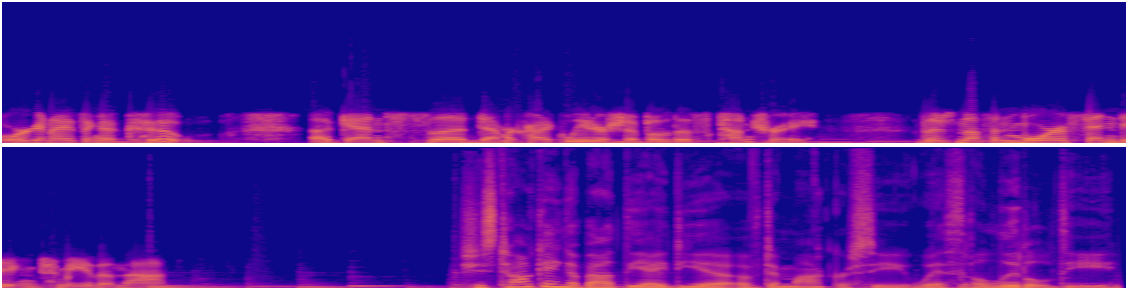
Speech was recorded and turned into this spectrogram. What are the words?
organizing a coup against the democratic leadership of this country. There's nothing more offending to me than that. She's talking about the idea of democracy with a little d.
